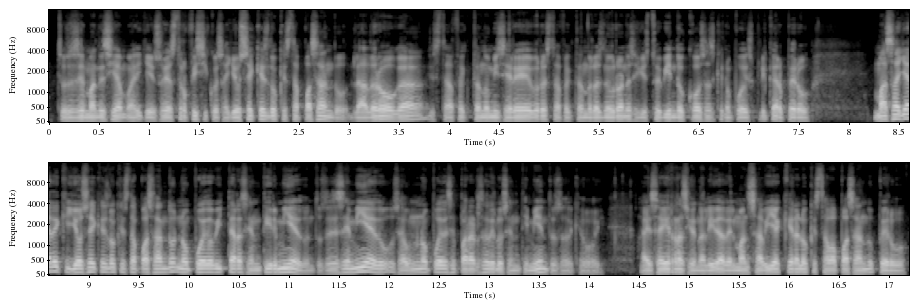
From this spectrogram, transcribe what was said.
Entonces el man decía, "Marica, yo soy astrofísico, o sea, yo sé qué es lo que está pasando. La droga está afectando mi cerebro, está afectando las neuronas y yo estoy viendo cosas que no puedo explicar, pero más allá de que yo sé qué es lo que está pasando, no puedo evitar sentir miedo. Entonces ese miedo, o sea, uno no puede separarse de los sentimientos a que voy, a esa irracionalidad. El man sabía que era lo que estaba pasando, pero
